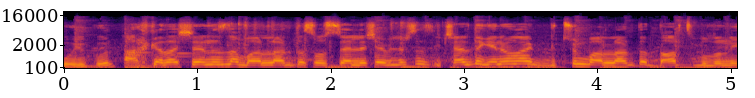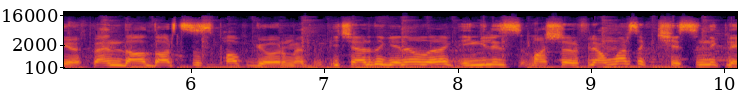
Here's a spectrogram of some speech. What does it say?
uygun. Arkadaşlarınızla barlarda sosyalleşebilirsiniz. İçeride genel olarak bütün barlarda dart bulunuyor. Ben daha dartsız pub görmedim. İçeride genel olarak İngiliz maçları falan varsa kesinlikle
